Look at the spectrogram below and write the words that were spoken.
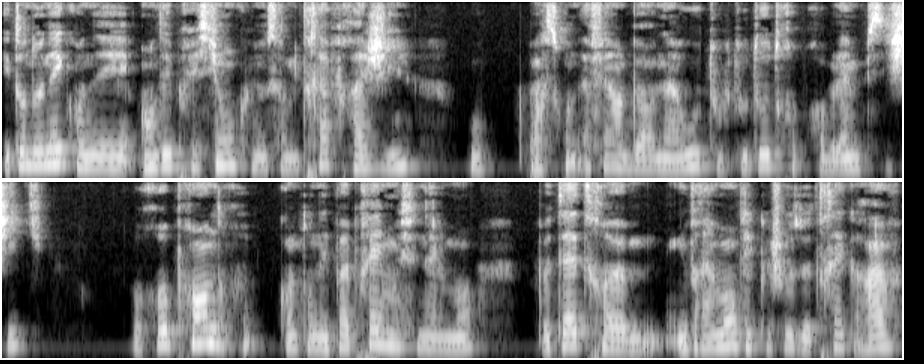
étant donné qu'on est en dépression, que nous sommes très fragiles, ou parce qu'on a fait un burn-out ou tout autre problème psychique, reprendre quand on n'est pas prêt émotionnellement peut être euh, vraiment quelque chose de très grave,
